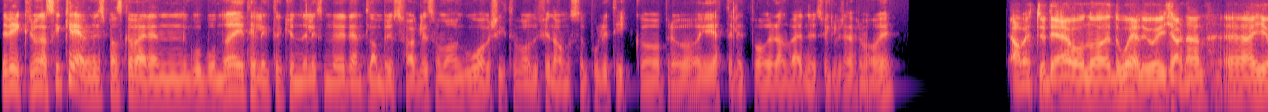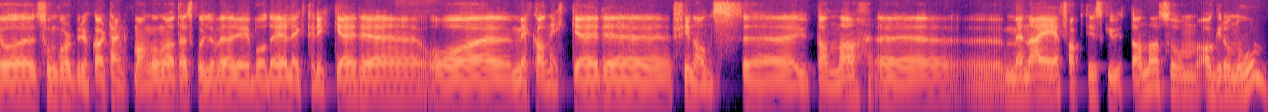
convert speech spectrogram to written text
Det virker jo ganske krevende hvis man skal være en god bonde, i tillegg til å kunne liksom rent landbruksfaglig, så må man ha en god oversikt over både finans og politikk og prøve å gjette litt på hvordan verden utvikler seg fremover? Ja, vet du, det er jo Da er du jo i kjernen. Jeg har jo som gårdbruker tenkt mange ganger at jeg skulle være både elektriker eh, og mekaniker, eh, finansutdanna. Eh, men jeg er faktisk utdanna som agronom.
